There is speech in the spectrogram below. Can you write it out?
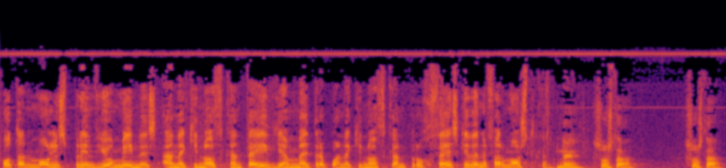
όταν μόλις πριν δύο μήνες ανακοινώθηκαν τα ίδια μέτρα που ανακοινώθηκαν προχθές και δεν εφαρμόστηκαν. Ναι, σωστά. Σωστά.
